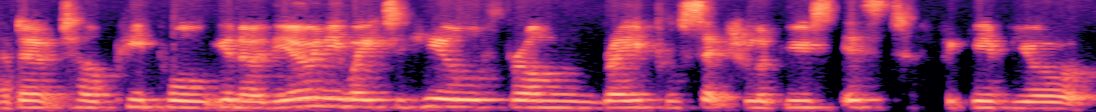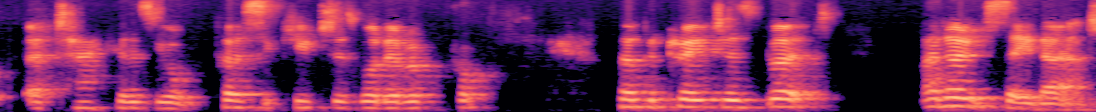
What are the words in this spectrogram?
I don't tell people, you know, the only way to heal from rape or sexual abuse is to forgive your attackers, your persecutors, whatever perpetrators. But I don't say that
